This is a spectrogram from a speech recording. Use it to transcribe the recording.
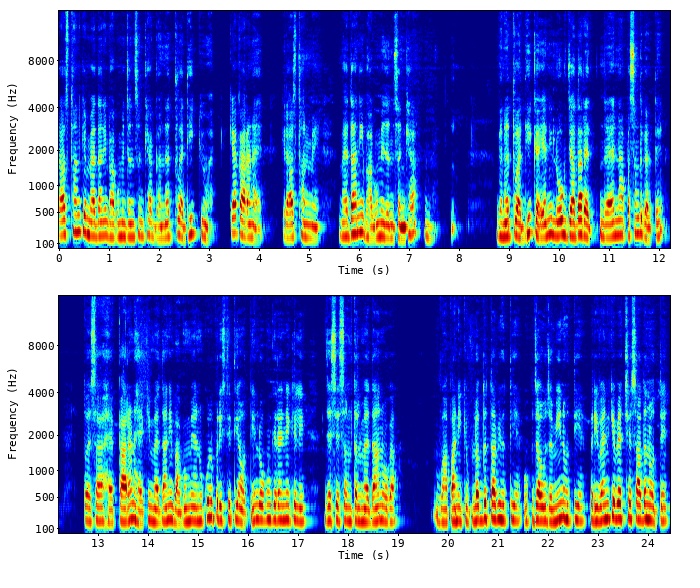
राजस्थान के मैदानी भागों में जनसंख्या घनत्व अधिक क्यों है? क्या कारण है कि राजस्थान में मैदानी भागों में जनसंख्या घनत्व अधिक है, यानी लोग ज़्यादा रह, रहना पसंद करते हैं। तो ऐसा है, कारण है कि मैदानी भागों में अनुकूल परिस्थितियाँ होती हैं लोगों के रहने के लिए। जैसे समतल मैदान होगा, वहाँ पानी की उपलब्धता भी होती है, उपजाऊ ज़मीन होती है, परिवहन के भी अच्छे साधन होते हैं,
